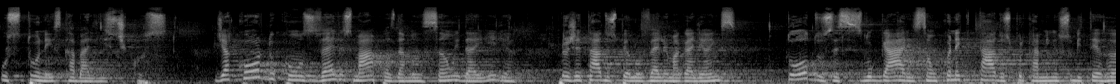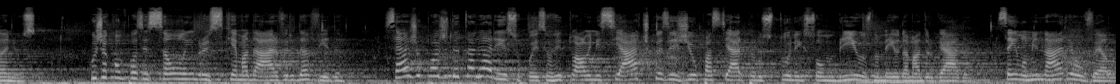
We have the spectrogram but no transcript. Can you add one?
Os túneis cabalísticos. De acordo com os velhos mapas da mansão e da ilha, projetados pelo velho Magalhães, todos esses lugares são conectados por caminhos subterrâneos, cuja composição lembra o esquema da árvore da vida. Sérgio pode detalhar isso, pois seu ritual iniciático exigiu passear pelos túneis sombrios no meio da madrugada, sem luminária ou vela.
